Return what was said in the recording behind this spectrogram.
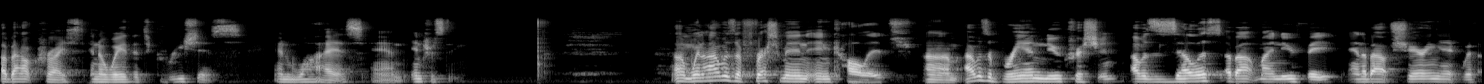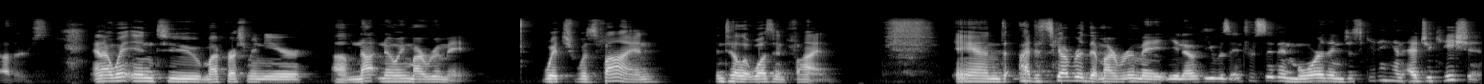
about Christ in a way that's gracious and wise and interesting. Um, when I was a freshman in college, um, I was a brand new Christian. I was zealous about my new faith and about sharing it with others. And I went into my freshman year um, not knowing my roommate, which was fine until it wasn't fine. And I discovered that my roommate, you know, he was interested in more than just getting an education.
